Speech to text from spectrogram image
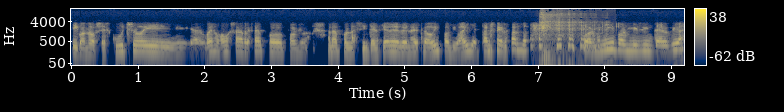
Y cuando os escucho y, bueno, vamos a rezar por, por ahora por las intenciones de nuestro obispo, digo, ahí están rezando por mí, por mis intenciones.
